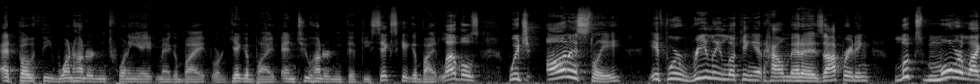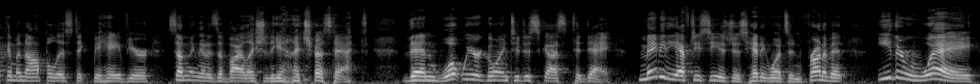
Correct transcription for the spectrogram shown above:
at both the 128 megabyte or gigabyte and 256 gigabyte levels, which honestly, if we're really looking at how Meta is operating, looks more like a monopolistic behavior, something that is a violation of the Antitrust Act, than what we are going to discuss today. Maybe the FTC is just hitting what's in front of it. Either way,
